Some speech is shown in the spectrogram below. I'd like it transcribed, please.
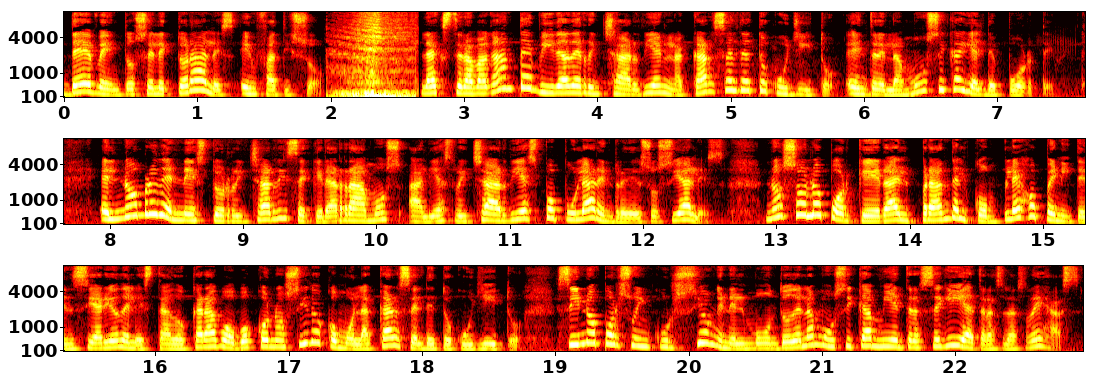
de eventos electorales, enfatizó. La extravagante vida de Richardi en la cárcel de Tocuyito, entre la música y el deporte. El nombre de Néstor Richardi Sequera Ramos, alias Richardi, es popular en redes sociales, no solo porque era el pran del complejo penitenciario del estado Carabobo conocido como la cárcel de Tocuyito, sino por su incursión en el mundo de la música mientras seguía tras las rejas.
